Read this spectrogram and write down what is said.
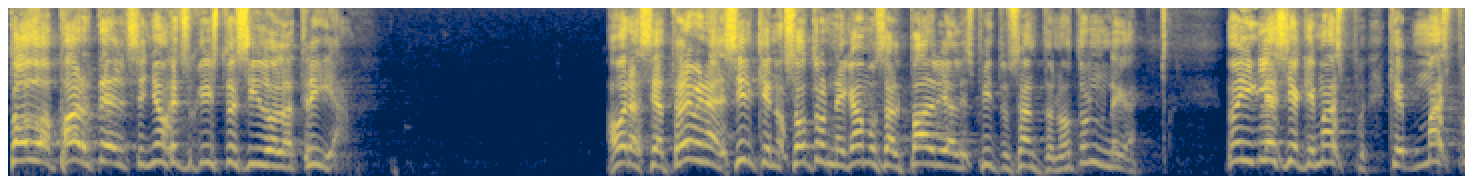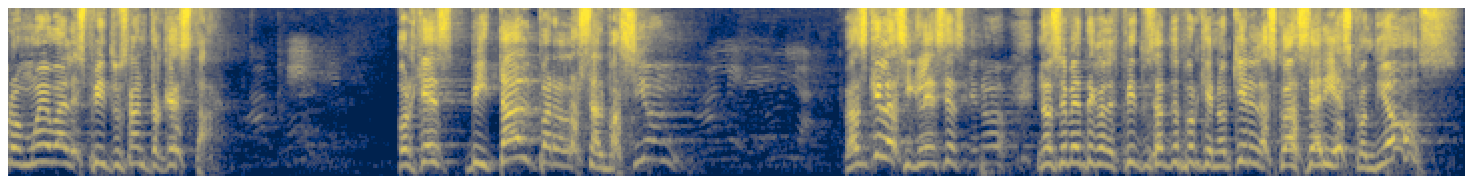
Todo aparte del Señor Jesucristo es idolatría. Ahora, se atreven a decir que nosotros negamos al Padre y al Espíritu Santo. Nosotros no negamos. No hay iglesia que más, que más promueva el Espíritu Santo que esta. Porque es vital para la salvación. Es que las iglesias que no, no se meten con el Espíritu Santo es porque no quieren las cosas serias con Dios.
